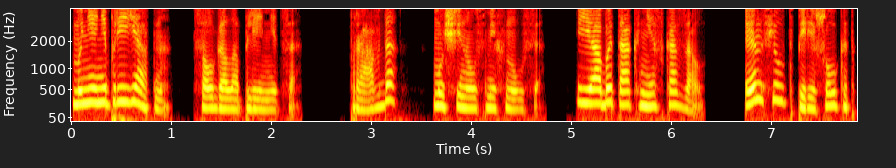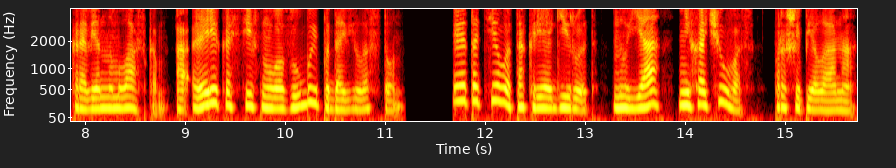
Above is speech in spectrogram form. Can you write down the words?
Мне неприятно!» Солгала пленница. «Правда?» — мужчина усмехнулся. «Я бы так не сказал». Энфилд перешел к откровенным ласкам, а Эрика стиснула зубы и подавила стон. «Это тело так реагирует, но я не хочу вас», — прошипела она.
